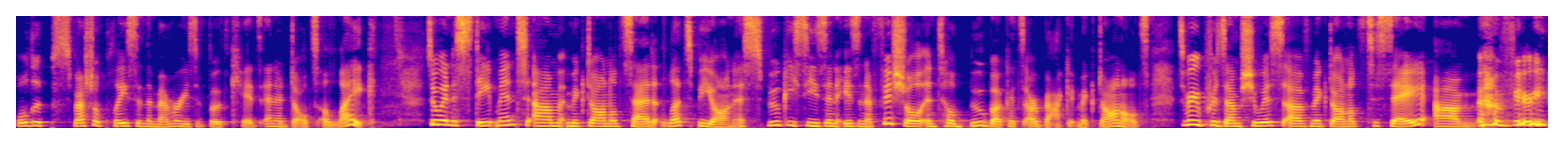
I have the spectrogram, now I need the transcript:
hold a special place in the memories of both kids and adults alike. So, in a statement, um, McDonald's said, Let's be honest, spooky season isn't official until boo buckets are back at McDonald's. It's very presumptuous of McDonald's to say, um, very,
